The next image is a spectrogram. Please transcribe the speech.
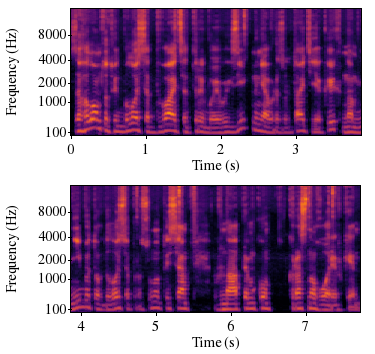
Загалом тут відбулося 23 бойових зіткнення, в результаті яких нам нібито вдалося просунутися в напрямку Красногорівки.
